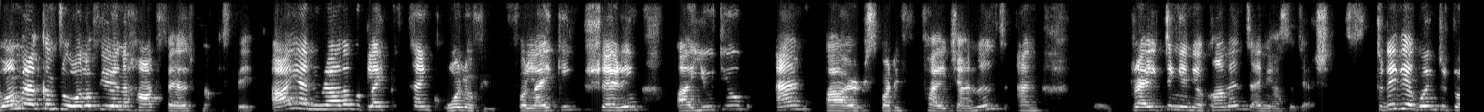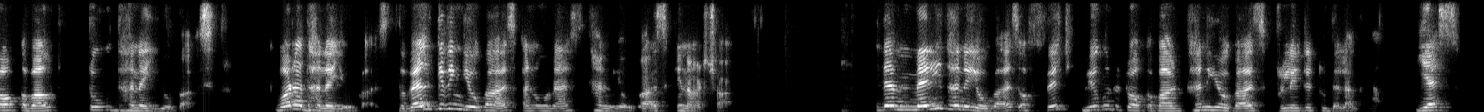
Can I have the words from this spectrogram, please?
warm welcome to all of you and a heartfelt namaste. I, Anuradha, would like to thank all of you for liking, sharing our YouTube and our Spotify channels and writing in your comments and your suggestions. Today, we are going to talk about two Dhana Yogas. What are Dhana Yogas? The wealth giving yogas are known as Dhana Yogas in our chart. There are many Dhana Yogas, of which we are going to talk about Dhana Yogas related to the Lagna. Yes,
